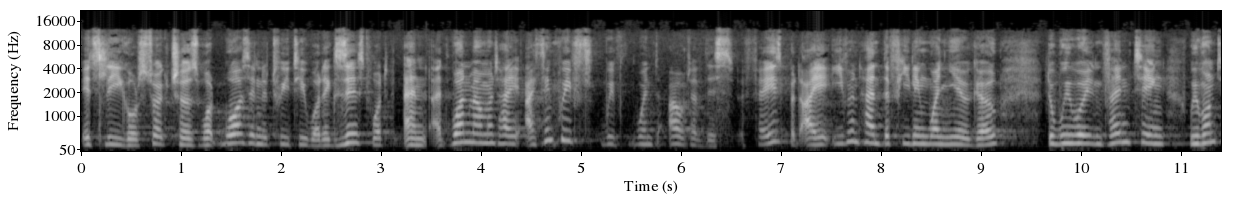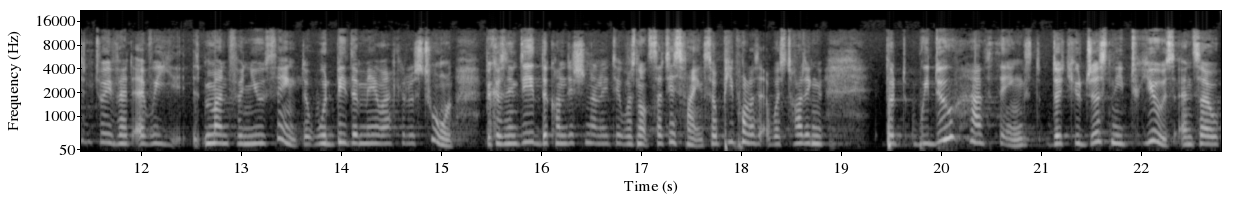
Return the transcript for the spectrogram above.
its legal structures, what was in the treaty, what exists, what and at one moment I, I think we've we've went out of this phase, but I even had the feeling one year ago that we were inventing, we wanted to invent every month a new thing that would be the miraculous tool, because indeed the conditionality was not satisfying. So people were starting, but we do have things that you just need to use. And so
